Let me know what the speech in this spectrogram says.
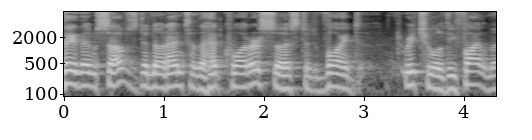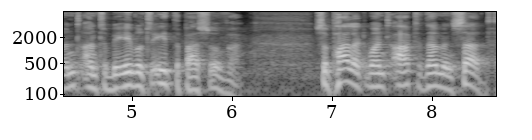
They themselves did not enter the headquarters so as to avoid ritual defilement and to be able to eat the Passover. So Pilate went out to them and said,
